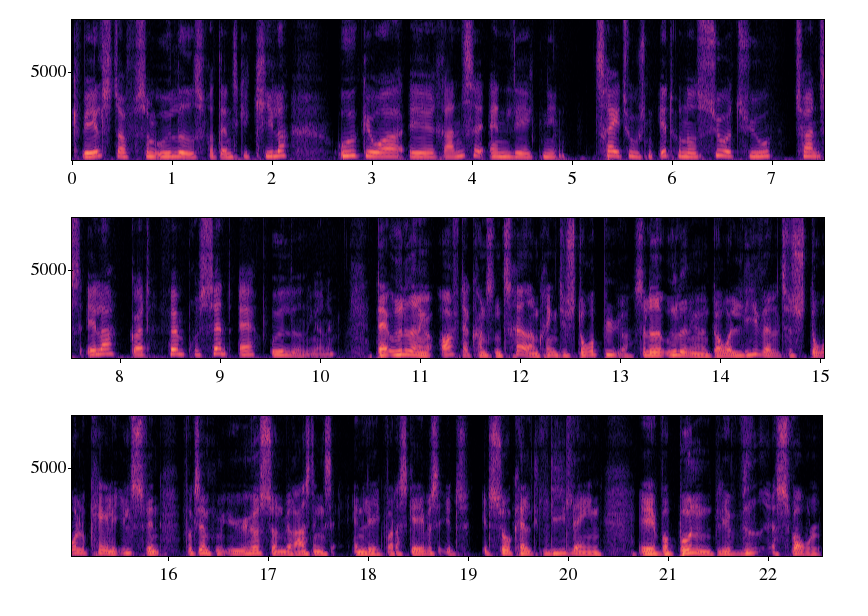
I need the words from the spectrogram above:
kvælstof, som udledes fra danske kilder, udgjorde øh, renseanlæggene 3.127 tons, eller godt 5% af udledningerne. Da udledninger ofte er koncentreret omkring de store byer, så leder udledningerne dog alligevel til store lokale ildsvind, for eksempel i Øresund ved rensningsanlæg, hvor der skabes et, et såkaldt lilagen, øh, hvor bunden bliver hvid af svovl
